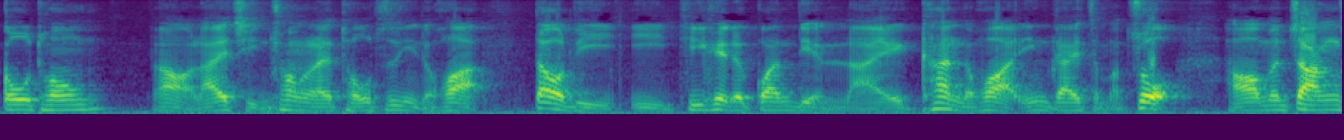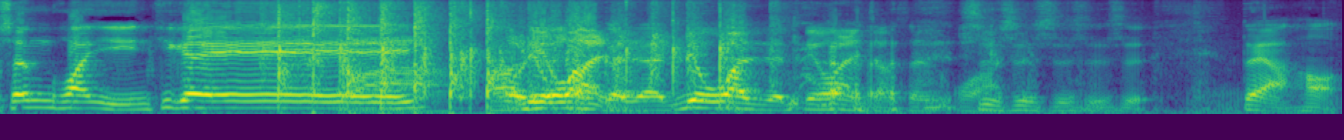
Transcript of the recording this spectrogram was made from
沟通啊，来请创投来投资你的话。到底以 T K 的观点来看的话，应该怎么做？好，我们掌声欢迎 T K。好，六万个人，六万人，六万人掌声。是是是是是，对啊，哈，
